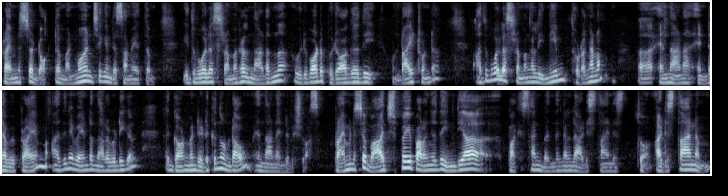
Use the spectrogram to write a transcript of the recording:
പ്രൈം മിനിസ്റ്റർ ഡോക്ടർ മൻമോഹൻ സിംഗിന്റെ സമയത്തും ഇതുപോലെ ശ്രമങ്ങൾ നടന്ന് ഒരുപാട് പുരോഗതി ഉണ്ടായിട്ടുണ്ട്. അതുപോലെ ശ്രമങ്ങൾ ഇനിയും തുടങ്ങണം. എന്നാണ് എന്റെ അഭിപ്രായം. അതിന് വേണ്ട നടപടികൾ ഗവൺമെന്റ് എടുക്കുന്നുണ്ടാവും എന്നാണ് എന്റെ വിശ്വാസം. പ്രൈം മിനിസ്റ്റർ വാജ്പേയി പറഞ്ഞത് ഇന്ത്യ പാകിസ്ഥാൻ ബന്ധങ്ങളുടെ അടിസ്ഥാനത്വം അടിസ്ഥാനം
